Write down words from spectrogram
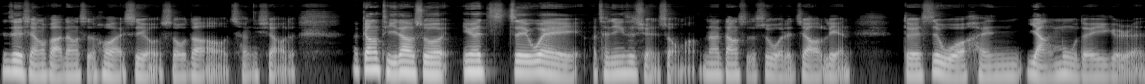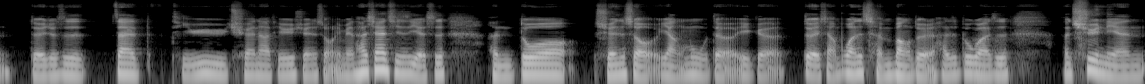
那这个想法当时后来是有收到成效的。那刚刚提到说，因为这位曾经是选手嘛，那当时是我的教练，对，是我很仰慕的一个人，对，就是在体育圈啊，体育选手里面，他现在其实也是很多选手仰慕的一个对象，不管是城棒队的，还是不管是呃去年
